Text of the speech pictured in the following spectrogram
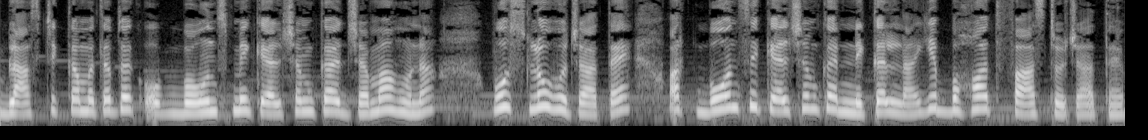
ब्लास्टिक का मतलब तक बोन्स में कैल्शियम का जमा होना, वो स्लो हो जाता है और बोन से कैल्शियम का निकलना, ये बहुत फास्ट हो जाता है।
